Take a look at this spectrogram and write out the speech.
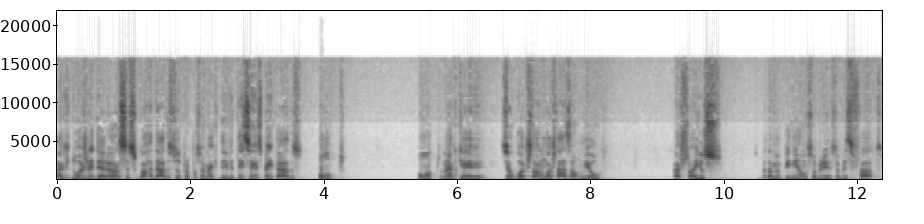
as duas lideranças, guardadas suas proporções mais que devido, têm que ser respeitadas. Ponto. Ponto. Não é porque se eu gostar ou não gostar, azar o meu. Eu acho só isso. Só para dar minha opinião sobre, sobre esse fato.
